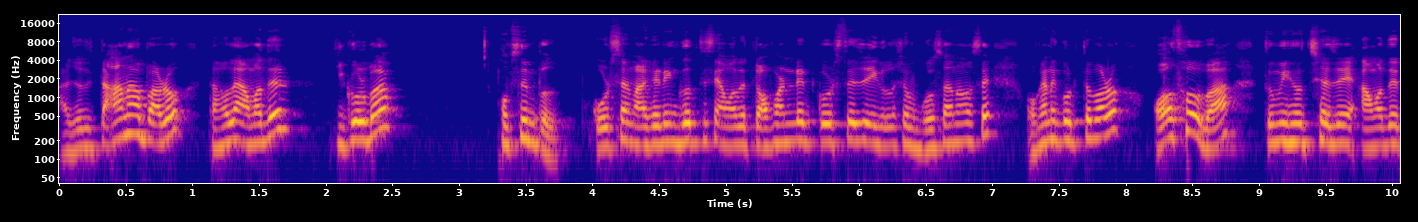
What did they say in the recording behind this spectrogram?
আর যদি তা না পারো, তাহলে আমাদের কি করবা? খুব সিম্পল কোর্সের মার্কেটিং করতেছি, আমাদের টপ হান্ড্রেড কোর্সে যে এগুলো সব গোছানো আছে, ওখানে করতে পারো। অথবা তুমি হচ্ছে যে আমাদের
